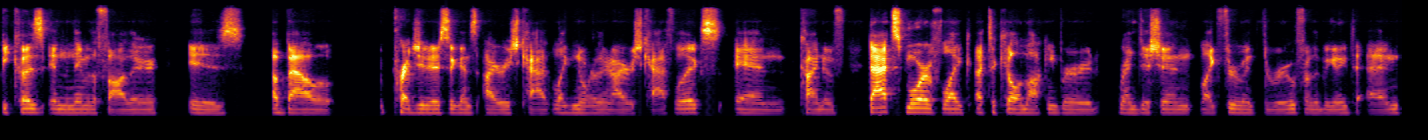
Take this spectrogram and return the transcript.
because in the name of the father is about prejudice against Irish cat like Northern Irish Catholics and kind of that's more of like a To Kill a Mockingbird rendition like through and through from the beginning to end.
